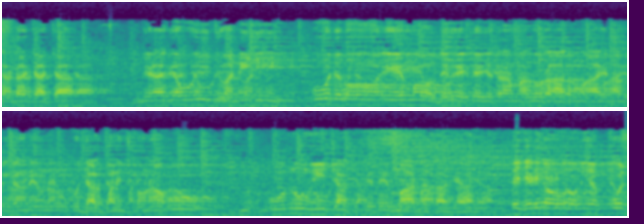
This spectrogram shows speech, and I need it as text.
ਸਾਡਾ ਚਾਚਾ ਜਿਹੜਾ ਕਿ ਉਹ ਹੀ ਜਵਾਨੀ ਸੀ, ਉਹ ਜਦੋਂ ਇਹ ਮਾਹੌਲ ਦੇ ਵਿੱਚ ਜਿਸ ਤਰ੍ਹਾਂ ਮੰਨ ਲਓ ਰਾਤ ਨੂੰ ਆ ਜਾਣਾ ਵੀਰਾਂ ਨੇ ਉਹਨਾਂ ਨੂੰ ਕੋਈ ਜਲ ਪਾਣੀ ਛਕਾਉਣਾ, ਉਹ ਉਹਨੂੰ ਵੀ ਚੱਕ ਕੇ ਤੇ ਮਾਰ ਦਿੱਤਾ ਗਿਆ। ਤੇ ਜਿਹੜੀਆਂ ਉਦੋਂ ਦੀਆਂ ਕੁਝ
